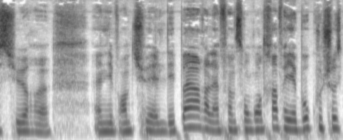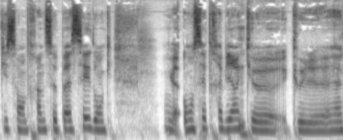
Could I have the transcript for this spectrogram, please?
sur un éventuel départ à la fin de son contrat. Enfin, il y a beaucoup de choses qui sont en train de se passer, donc on sait très bien que, que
